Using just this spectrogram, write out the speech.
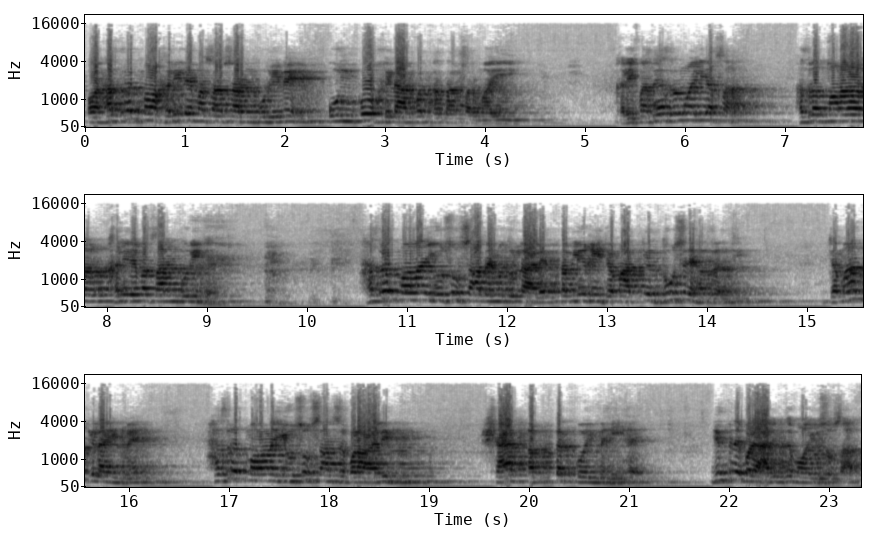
اور حضرت ماں خلیل احمد صاحب سہارنپوری نے ان کو خلافت عطا فرمائی۔ خلیفہ تھے حضرت مولانا الیاس صاحب؟ حضرت مولانا خلیل احمد سہارنپوری کے حضرت مولانا یوسف صاحب رحمۃ اللہ علیہ تبلیغی جماعت کے دوسرے حضرت تھی جماعت کے لائن میں حضرت مولانا یوسف صاحب سے بڑا عالم شاید اب تک کوئی نہیں ہے۔ جتنے بڑے عالم تھے مولانا یوسف صاحب؟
